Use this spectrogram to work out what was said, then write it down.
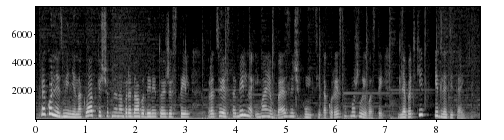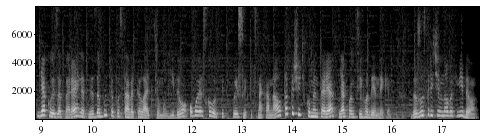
Прикольні змінні накладки, щоб не набридав один і той же стиль. Працює стабільно і має безліч функцій та корисних можливостей для батьків і для дітей. Дякую за перегляд. Не забудьте поставити лайк цьому відео, обов'язково підписуйтесь на канал та пишіть в коментарях, як вам ці годинники. До зустрічі в нових відео!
